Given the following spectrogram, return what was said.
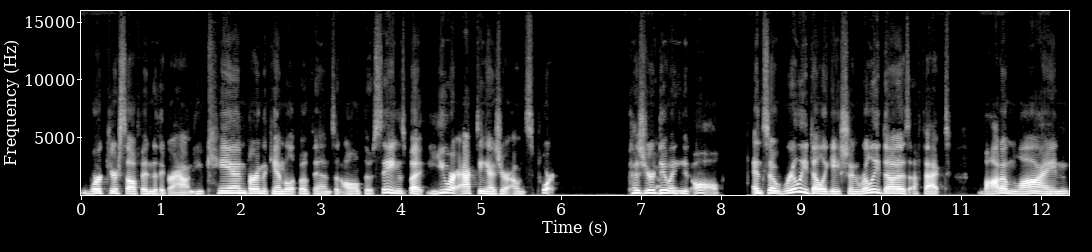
work yourself into the ground. You can burn the candle at both ends and all of those things, but you are acting as your own support because you're yeah. doing it all. And so really delegation really does affect bottom line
